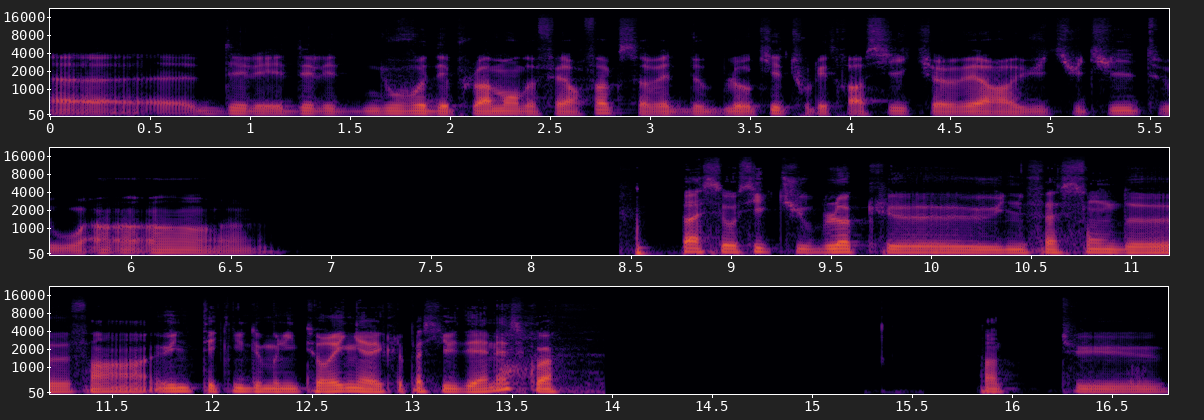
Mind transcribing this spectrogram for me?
dès les, dès, les, nouveaux déploiements de Firefox, ça va être de bloquer tous les trafics vers 888 ou 111. Bah, c'est aussi que tu bloques une façon de, enfin, une technique de monitoring avec le passif DNS, quoi. Tu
